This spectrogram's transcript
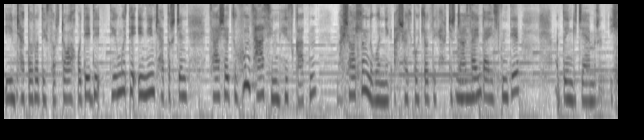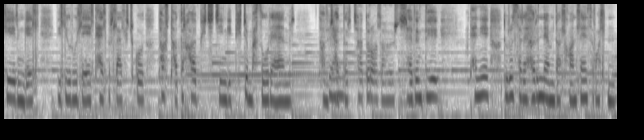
ийм чадваруудыг сурж байгаа байхгүй. Тэгээд тэнгуүтээ энэ чадвар чинь цаашаа зөвхөн цаас хэмнэхээс гадна маш олон нөгөө нэг аш холбогдлолыг авчирч байгаа. Сайн та хэлсэн тий. Одоо ингэж амар ихээр ингээл дэлгэрүүлээл тайлбарлаа гэчгүй товч тодорхой бичиж ин гэдэг чинь бас өөр амар том чадвар чадвар болоо хуурч. Харин тий таны 4 сарын 28-нд болох онлайн сургалтанд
